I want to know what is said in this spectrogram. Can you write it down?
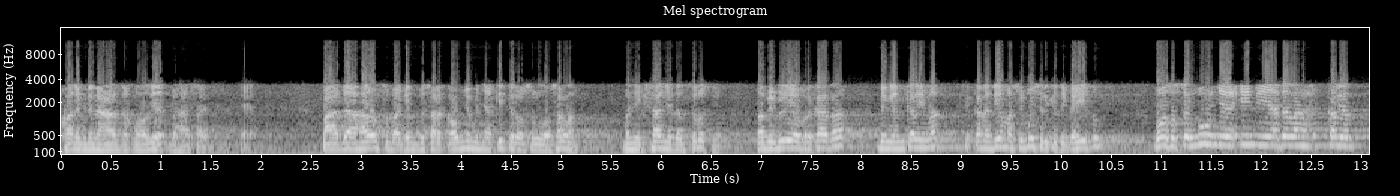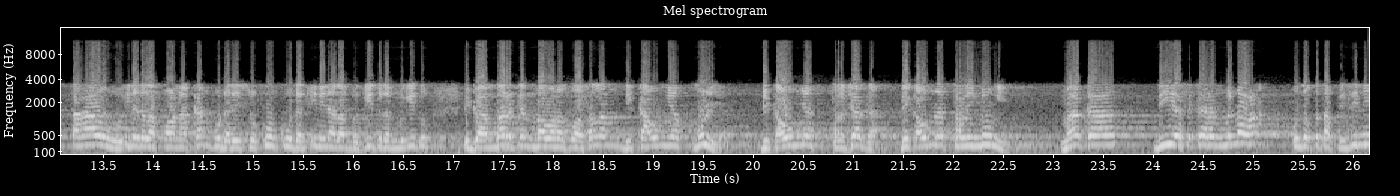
lihat bahasanya. Ya. Padahal sebagian besar kaumnya menyakiti Rasulullah SAW, menyiksanya dan seterusnya. Tapi beliau berkata dengan kalimat, karena dia masih musyrik ketika itu, bahwa sesungguhnya ini adalah kalian tahu, ini adalah ponakanku dari sukuku dan ini adalah begitu dan begitu. Digambarkan bahwa Rasulullah SAW di kaumnya mulia, di kaumnya terjaga, di kaumnya terlindungi. Maka dia sekarang menolak untuk tetap di sini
